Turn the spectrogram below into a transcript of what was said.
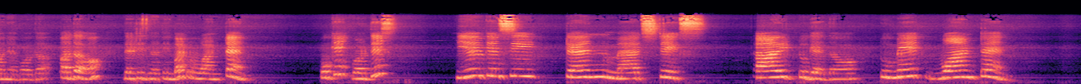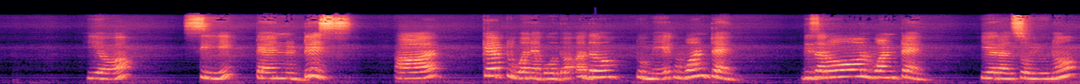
one above the other that is nothing but 110 okay got this here you can see 10 matchsticks tied together to make 110. Here, see 10 discs are kept one above the other to make 110. These are all 110. Here also you know,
